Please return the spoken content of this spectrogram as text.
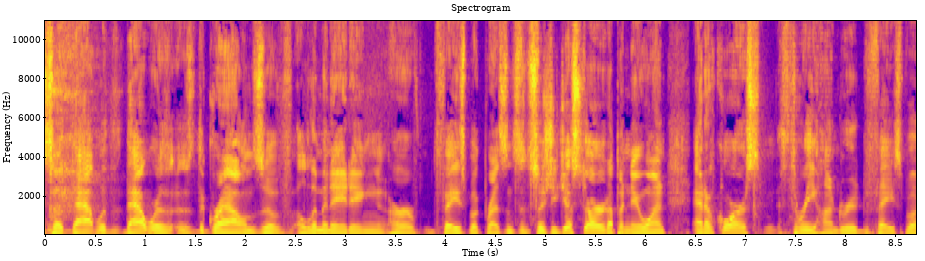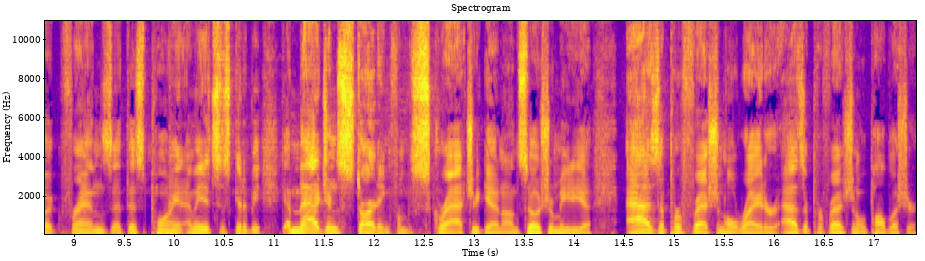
so that was that was the grounds of eliminating her Facebook presence. And so she just started up a new one. And of course, 300 Facebook friends at this point. I mean, it's just going to be imagine starting from scratch again on social media as a professional writer, as a professional publisher.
